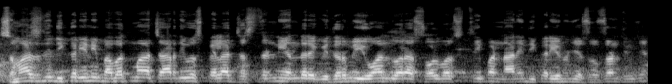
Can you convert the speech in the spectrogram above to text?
સમાજની દીકરીની બાબતમાં ચાર દિવસ પહેલા જસદણની અંદર એક વિધર્મી યુવાન દ્વારા સોળ વર્ષથી પણ નાની દીકરીઓનું જે શોષણ થયું છે,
